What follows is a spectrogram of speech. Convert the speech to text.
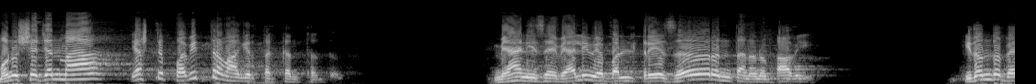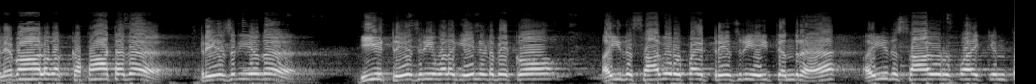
ಮನುಷ್ಯ ಜನ್ಮ ಎಷ್ಟು ಪವಿತ್ರವಾಗಿರ್ತಕ್ಕಂಥದ್ದು. Man is a valuable treasure ಅಂತ ಅನುಭಾವಿ ಭಾವಿ. ಇದೊಂದು ಬೆಲೆ ಬಾಳುವ ಕಪಾಟದ ಟ್ರೇಸರಿ ಅದ. ಈ ಟ್ರೇಸರಿ ಒಳಗೆ ಏನಿಡಬೇಕೋ? ಐದು ಸಾವಿರ ರೂಪಾಯಿ ಟ್ರೇಸರಿ ಐತಿ ಅಂದ್ರೆ ಐದು ಸಾವಿರ ರೂಪಾಯಿಕ್ಕಿಂತ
